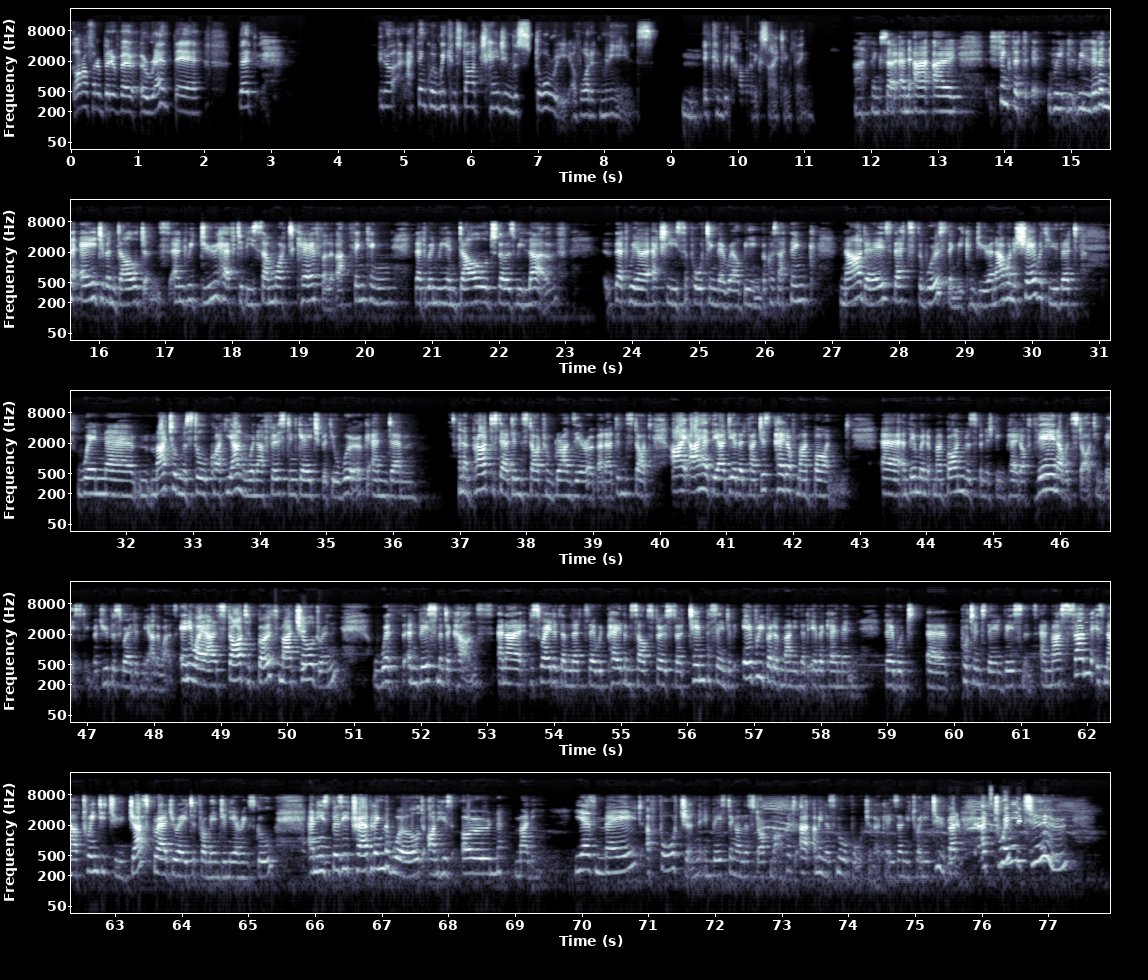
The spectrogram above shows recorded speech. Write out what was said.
gone off on a bit of a, a rant there, but you know, I think when we can start changing the story of what it means, mm. it can become an exciting thing. I think so. And I, I, think that we, we live in the age of indulgence, and we do have to be somewhat careful about thinking that when we indulge those we love, that we are actually supporting their well being. Because I think nowadays that's the worst thing we can do. And I want to share with you that when uh, my children were still quite young when I first engaged with your work, and um, and I'm proud to say I didn't start from ground zero, but I didn't start. I, I had the idea that if I just paid off my bond, uh, and then when my bond was finished being paid off, then I would start investing. But you persuaded me otherwise. Anyway, I started both my children with investment accounts and I persuaded them that they would pay themselves first. So 10% of every bit of money that ever came in, they would uh, put into their investments. And my son is now 22, just graduated from engineering school, and he's busy traveling the world on his own money. He has made a fortune investing on the stock market. Uh, I mean, a small fortune, okay, he's only 22, but at 22,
